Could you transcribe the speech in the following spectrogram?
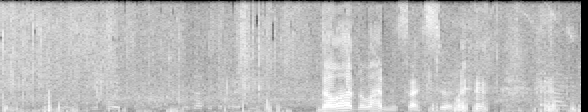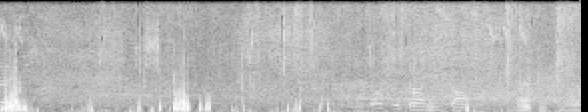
Не бойся. Куда ты поторопился? Да ладно, ладно, Сань, все. Вот не знаю.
